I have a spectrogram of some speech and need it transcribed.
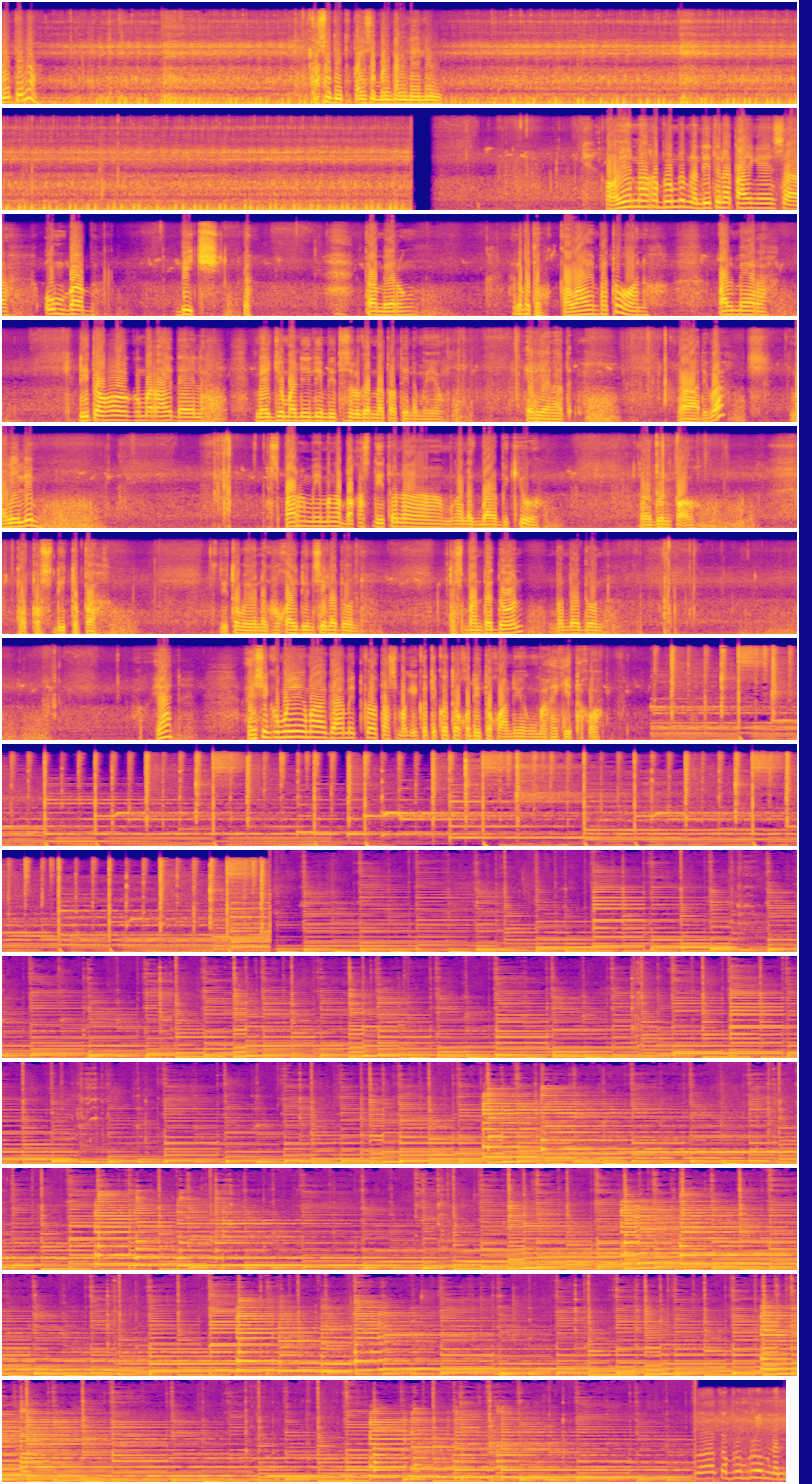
dito na. Kaso dito tayo sa bandang lilim. O ayan mga kabrumdum, nandito na tayo ngayon sa Umbab Beach. Ito merong, ano ba to? Kawayan ba to? Ano? Palmera. Dito ako gumarahe dahil medyo malilim dito sa lugar na to. Tingnan mo yung area natin. Ah, di ba? Malilim. Tapos parang may mga bakas dito na mga nag-barbecue. Oh, oh doon pa oh. Tapos dito pa. Dito may naghukay din sila doon. Tapos banda doon, banda doon. Yan. Ayusin ko muna yung mga gamit ko, tapos mag-ikot-ikot ako dito kung ano yung makikita ko.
